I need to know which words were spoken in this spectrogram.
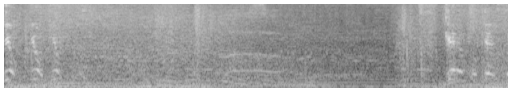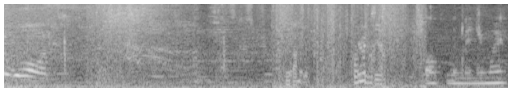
Yo, yo, yo! Get up against the wall! Both of them anyway.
